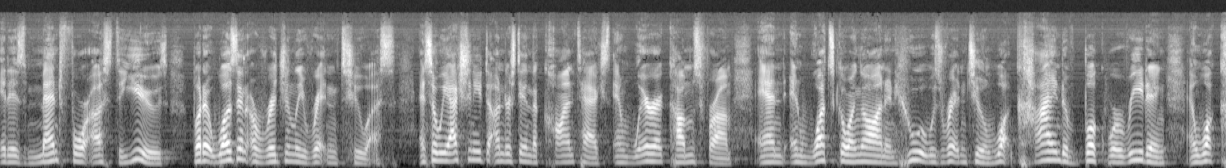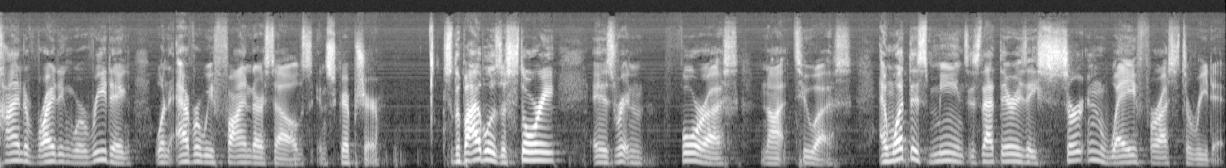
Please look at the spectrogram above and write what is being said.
It is meant for us to use, but it wasn't originally written to us. And so we actually need to understand the context and where it comes from and, and what's going on and who it was written to and what kind of book we're reading and what kind of writing we're reading whenever we find ourselves in Scripture. So the Bible is a story. It is written for us, not to us. And what this means is that there is a certain way for us to read it.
